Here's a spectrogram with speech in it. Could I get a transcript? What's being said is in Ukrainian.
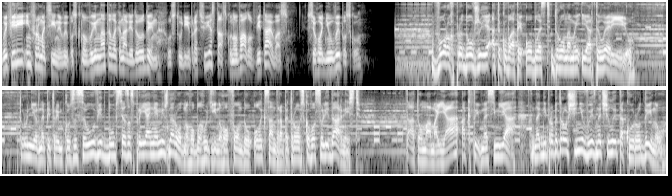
В ефірі інформаційний випуск новин на телеканалі Д1. У студії працює Стас Коновалов. Вітаю вас. Сьогодні у випуску. Ворог продовжує атакувати область дронами і артилерією. Турнір на підтримку ЗСУ відбувся за сприяння міжнародного благодійного фонду Олександра Петровського Солідарність. Тато, мама, я активна сім'я. На Дніпропетровщині визначили таку родину.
